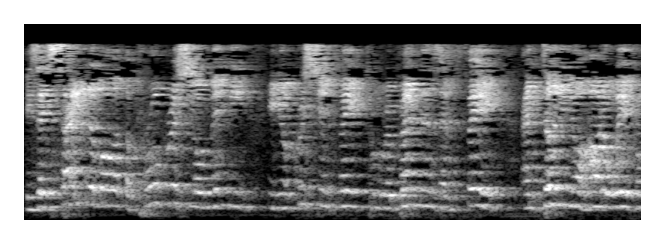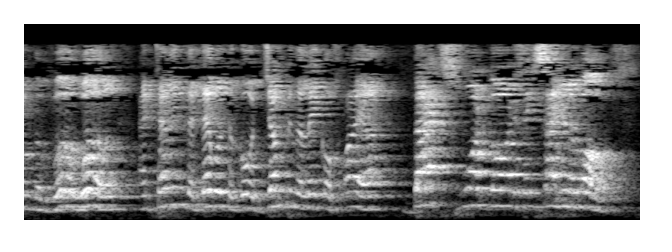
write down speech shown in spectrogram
He's excited about the progress you're making in your Christian faith through repentance and faith and turning your heart away from the world and telling the devil to go jump in the lake of fire. That's what God is excited about.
